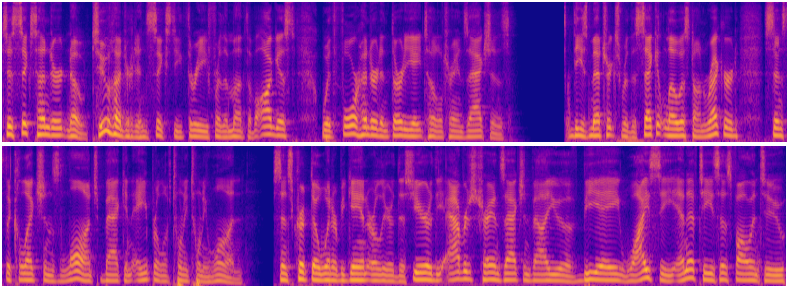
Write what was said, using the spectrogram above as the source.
to 600, no, 263 for the month of August, with 438 total transactions. These metrics were the second lowest on record since the collection's launch back in April of 2021. Since crypto winter began earlier this year, the average transaction value of BAYC NFTs has fallen to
